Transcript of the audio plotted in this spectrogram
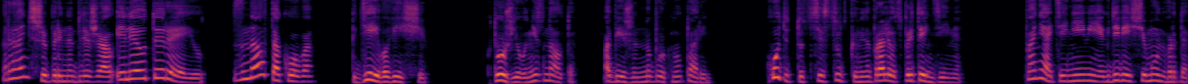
«Раньше принадлежал Элеутерею, Знал такого? Где его вещи? Кто же его не знал-то? Обиженно буркнул парень. Ходят тут все сутками напролет с претензиями. Понятия не имея, где вещи Мунварда.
